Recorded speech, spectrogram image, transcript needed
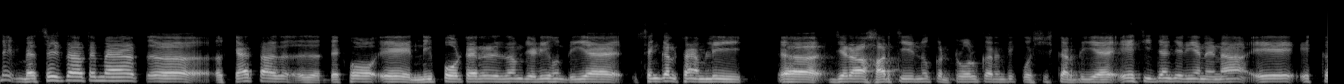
ਨਹੀਂ ਮੈਸੇਜ ਦਾ ਤੇ ਮੈਂ ਅਹ, ਕਹਿਤਾ ਦੇਖੋ ਇਹ ਨੀਪੋ ਟੈਰਰਿਜ਼ਮ ਜਿਹੜੀ ਹੁੰਦੀ ਹੈ ਸਿੰਗਲ ਫੈਮਿਲੀ ਜਿਹੜਾ ਹਰ ਚੀਜ਼ ਨੂੰ ਕੰਟਰੋਲ ਕਰਨ ਦੀ ਕੋਸ਼ਿਸ਼ ਕਰਦੀ ਹੈ ਇਹ ਚੀਜ਼ਾਂ ਜਿਹੜੀਆਂ ਨੇ ਨਾ ਇਹ ਇੱਕ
